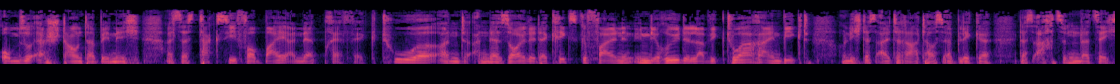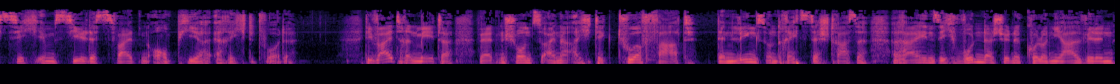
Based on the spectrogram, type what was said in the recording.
Umso erstaunter bin ich, als das Taxi vorbei an der Präfektur und an der Säule der Kriegsgefallenen in die Rue de la Victoire einbiegt und ich das alte Rathaus erblicke, das 1860 im Stil des Zweiten Empire errichtet wurde. Die weiteren Meter werden schon zu einer Architekturfahrt, denn links und rechts der Straße reihen sich wunderschöne Kolonialvillen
